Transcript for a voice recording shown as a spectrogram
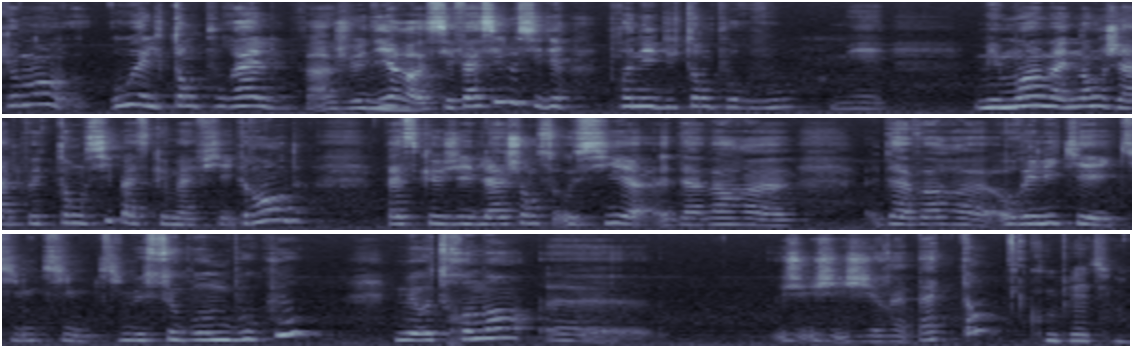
comment où est le temps pour elle? Enfin, je veux dire, mm. c'est facile aussi de dire prenez du temps pour vous, mais mais moi maintenant j'ai un peu de temps aussi parce que ma fille est grande, parce que j'ai de la chance aussi d'avoir d'avoir Aurélie qui, qui, qui, qui, me seconde beaucoup, mais autrement j'aurais pas de temps. Complètement.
